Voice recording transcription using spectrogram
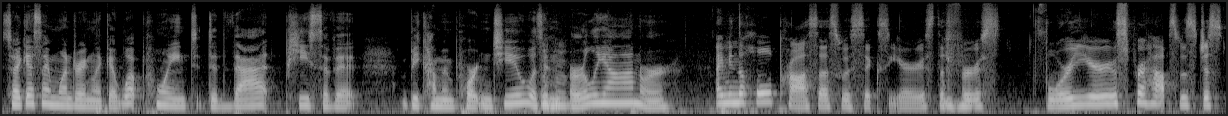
So I guess I'm wondering, like, at what point did that piece of it become important to you? Was it mm-hmm. early on, or I mean, the whole process was six years. The mm-hmm. first four years, perhaps, was just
